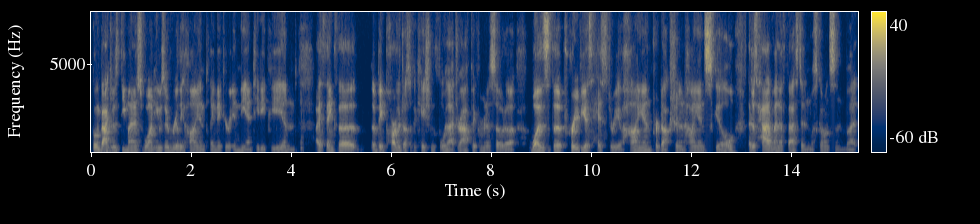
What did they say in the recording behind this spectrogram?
Going back mm-hmm. to his D minus one, he was a really high end playmaker in the NTDP, and I think the a big part of the justification for that draft pick from Minnesota was the previous history of high end production and high end skill that just had manifested in Wisconsin. But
